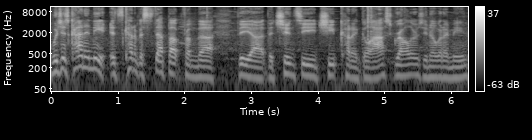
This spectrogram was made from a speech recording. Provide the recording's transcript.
which is kind of neat. It's kind of a step up from the the uh, the chintzy, cheap kind of glass growlers, you know what I mean?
